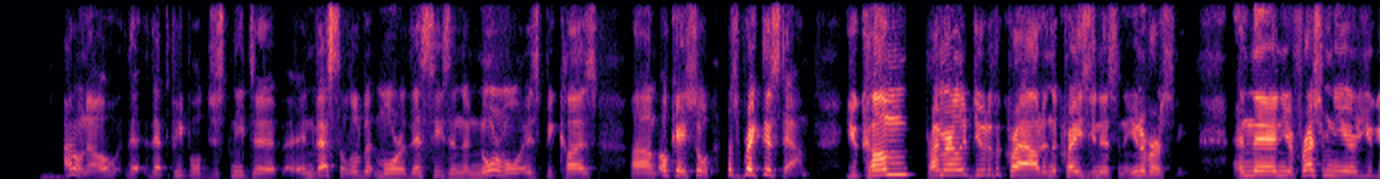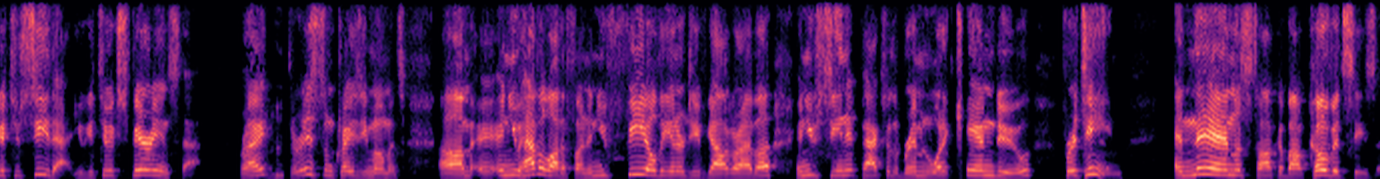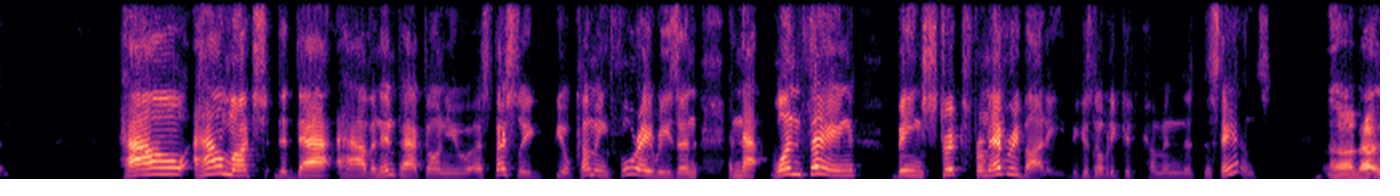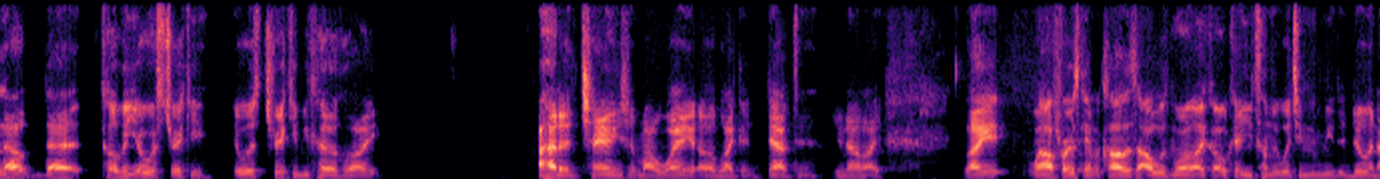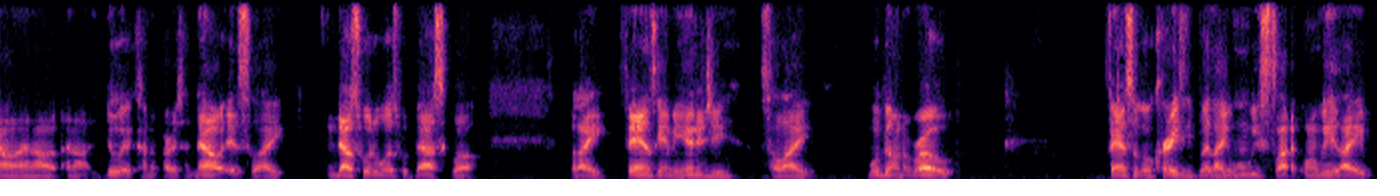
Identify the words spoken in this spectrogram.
I don't know that, that people just need to invest a little bit more this season than normal is because um, okay, so let's break this down. You come primarily due to the crowd and the craziness and the university, and then your freshman year you get to see that, you get to experience that, right? Mm-hmm. There is some crazy moments, um, and you have a lot of fun, and you feel the energy of Gallagher and you've seen it packed to the brim and what it can do for a team. And then let's talk about COVID season how how much did that have an impact on you, especially you know coming for a reason and that one thing being stripped from everybody because nobody could come in the, the stands? Uh, that that that COVID year was tricky. It was tricky because like I had to change my way of like adapting. You know, like like when I first came to college, I was more like, okay, you tell me what you need me to do, and I'll and I'll and I'll do it kind of person. Now it's like and that's what it was with basketball. But like fans gave me energy. So like we'll be on the road. fans will go crazy. But like when we when we like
